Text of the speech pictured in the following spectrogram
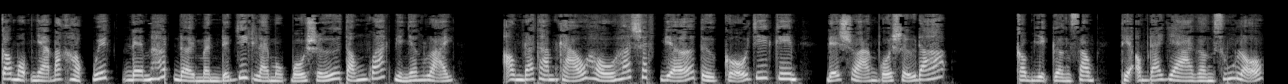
Có một nhà bác học quyết đem hết đời mình để viết lại một bộ sử tổng quát về nhân loại. Ông đã tham khảo hầu hết sách vở từ cổ chí kim để soạn bộ sử đó. Công việc gần xong thì ông đã già gần xuống lỗ.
